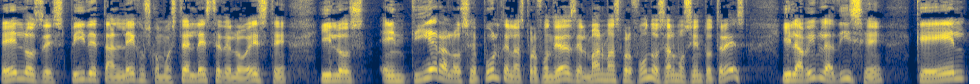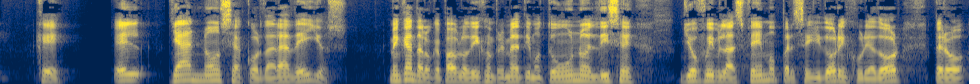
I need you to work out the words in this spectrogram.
Él los despide tan lejos como está el este del oeste y los entierra, los sepulta en las profundidades del mar más profundo, Salmo 103. Y la Biblia dice que Él, que Él ya no se acordará de ellos. Me encanta lo que Pablo dijo en 1 Timoteo 1, él dice, Yo fui blasfemo, perseguidor, injuriador, pero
